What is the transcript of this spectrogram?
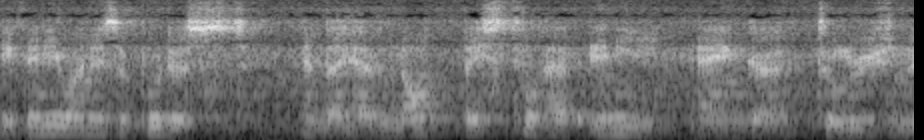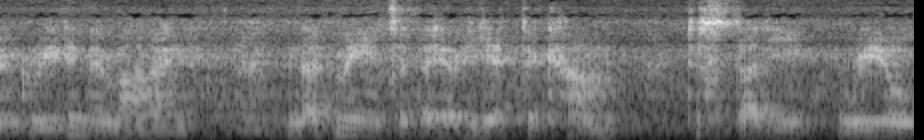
if anyone is a Buddhist and they have not, they still have any anger, delusion, and greed in their mind, and that means that they have yet to come to study real,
